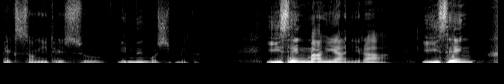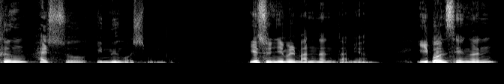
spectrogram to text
백성이 될 수 있는 것입니다. 이생망이 아니라 이생흥 할 수 있는 것입니다. 예수님을 만난다면 이번 생은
